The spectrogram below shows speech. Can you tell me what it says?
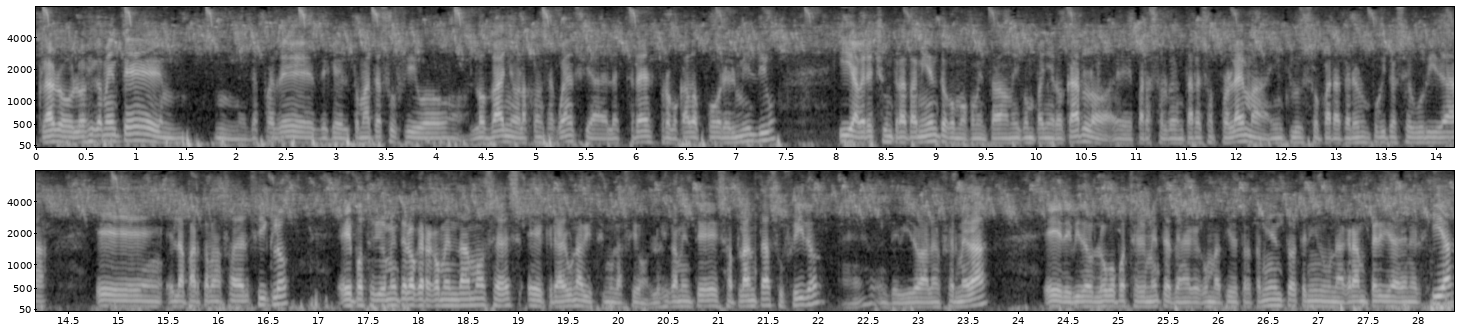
Claro, lógicamente, mm, después de, que el tomate ha sufrido los daños, las consecuencias, el estrés provocados por el mildiu y haber hecho un tratamiento, como comentaba mi compañero Carlos, eh, para solventar esos problemas, incluso para tener un poquito de seguridad eh, en la parte avanzada del ciclo, eh, posteriormente lo que recomendamos es crear una bioestimulación. Lógicamente esa planta ha sufrido debido a la enfermedad, debido luego posteriormente a tener que combatir el tratamiento, ha tenido una gran pérdida de energía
